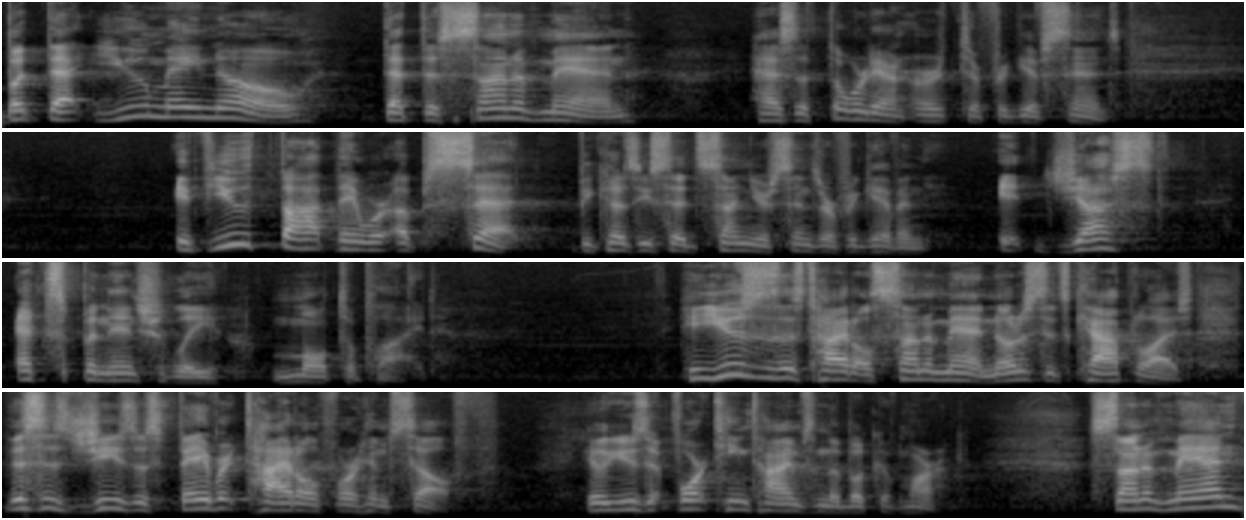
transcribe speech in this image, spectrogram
But that you may know that the Son of Man has authority on earth to forgive sins. If you thought they were upset because he said, Son, your sins are forgiven, it just exponentially multiplied. He uses this title, Son of Man. Notice it's capitalized. This is Jesus' favorite title for himself. He'll use it 14 times in the book of Mark. Son of Man,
